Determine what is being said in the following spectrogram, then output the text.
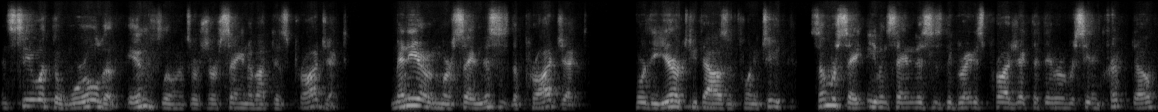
and see what the world of influencers are saying about this project. Many of them are saying this is the project for the year 2022. Some are saying even saying this is the greatest project that they've ever seen in crypto.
